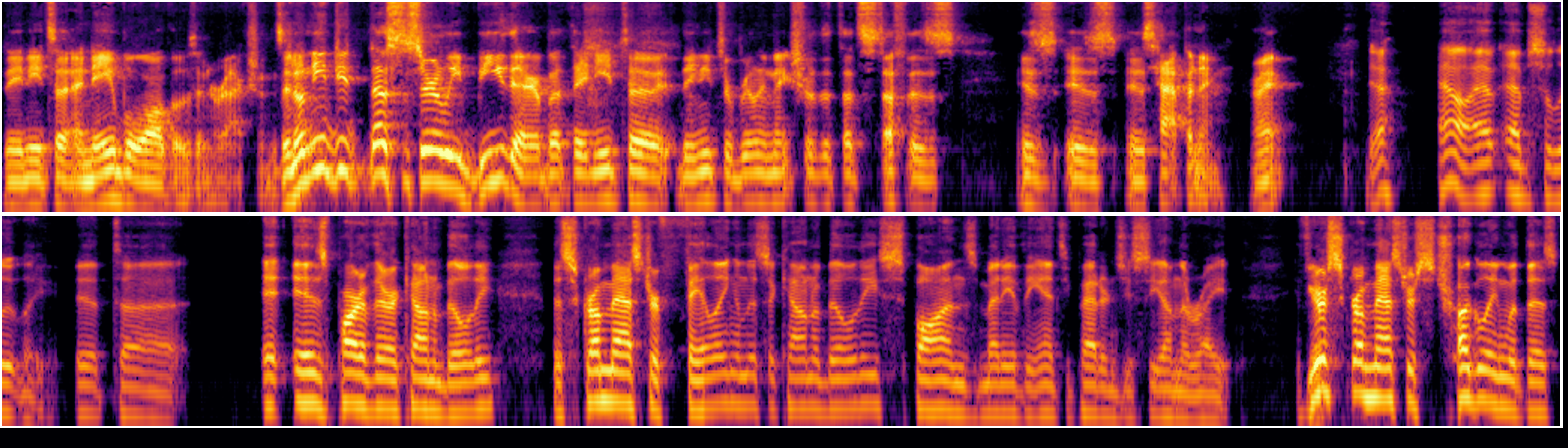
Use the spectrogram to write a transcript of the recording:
They need to enable all those interactions. They don't need to necessarily be there but they need to they need to really make sure that that stuff is is is is happening right? Yeah. Oh absolutely. It uh it is part of their accountability. The scrum master failing in this accountability spawns many of the anti patterns you see on the right. If you're a scrum master struggling with this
